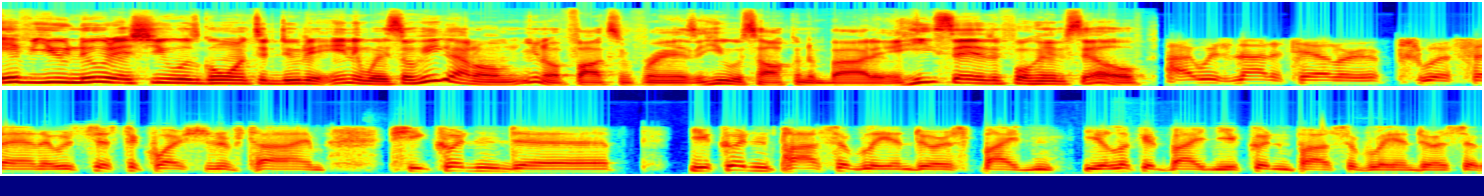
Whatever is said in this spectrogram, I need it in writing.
If you knew that she was going to do that anyway. So he got on, you know, Fox and Friends and he was talking about it and he said it for himself. I was not a Taylor Swift fan. It was just a question of time. She couldn't, uh, you couldn't possibly endorse Biden. You look at Biden, you couldn't possibly endorse him.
